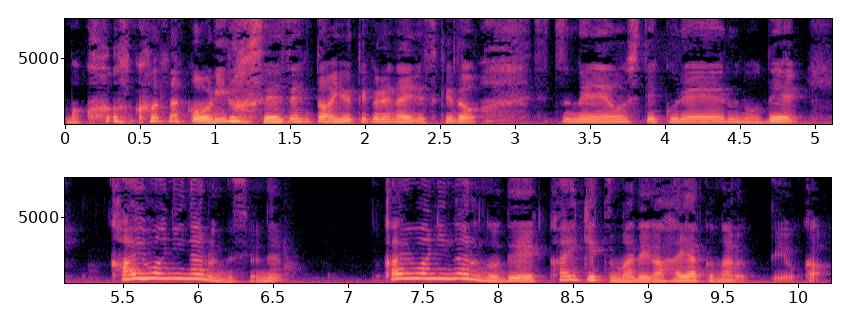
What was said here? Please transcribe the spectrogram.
まあ、ここんなこう理論整然とは言ってくれないですけど、説明をしてくれるので、会話になるんですよね。会話になるので、解決までが早くなるっていうか。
